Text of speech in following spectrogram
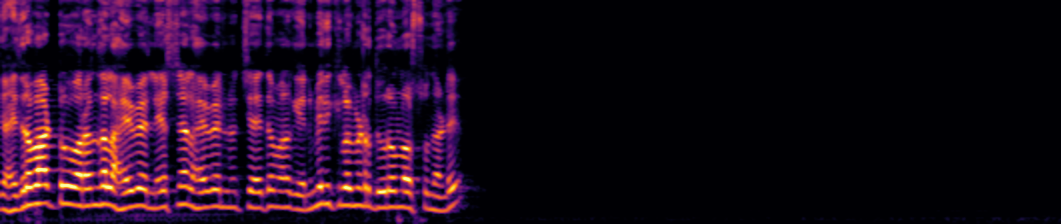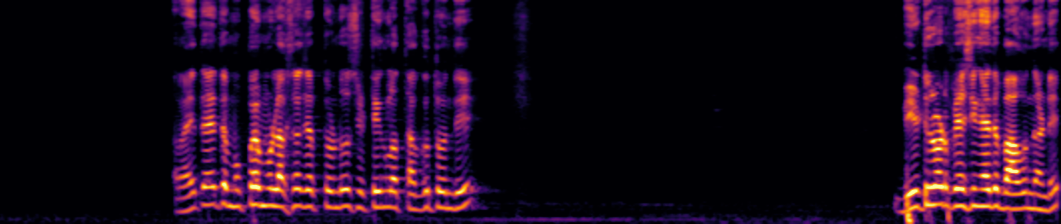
ఇది Hyderabad to Warangal highway national highway నుంచి అయితే మనకు ఎనిమిది కిలోమీటర్ దూరంలో వస్తుందండి. రైతు అయితే ముప్పై మూడు లక్షలు చెప్తుండు సిట్టింగ్లో తగ్గుతుంది. బీటీ రోడ్ ఫేసింగ్ అయితే బాగుందండి.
